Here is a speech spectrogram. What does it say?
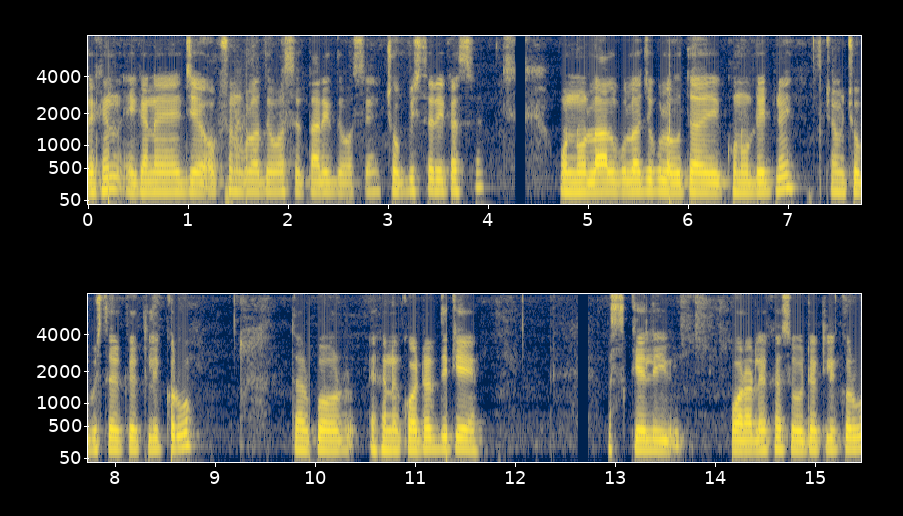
দেখেন, এখানে যে অপশনগুলো দেওয়া আছে, তারিখ দেওয়া আছে, চব্বিশ তারিখ আছে। অন্য লালগুলা যেগুলো, ওটায় কোনো ডেট নেই। আমি চব্বিশ তারিখে ক্লিক করব। তারপর এখানে কয়টার দিকে স্কেলি পড়ালেখা আছে, ওইটা ক্লিক করব।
